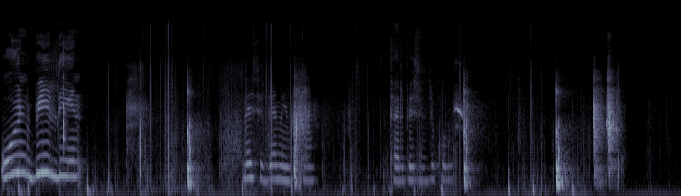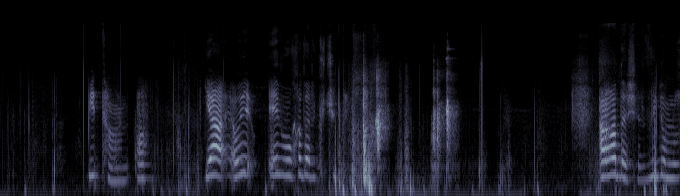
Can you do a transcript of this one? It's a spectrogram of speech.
Oyun bildiğin... Neyse demeyeyim şu an. Terbiyesizlik olur. Bir tane. Ah. Ya ev, o kadar küçük. Arkadaşlar videomuzun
